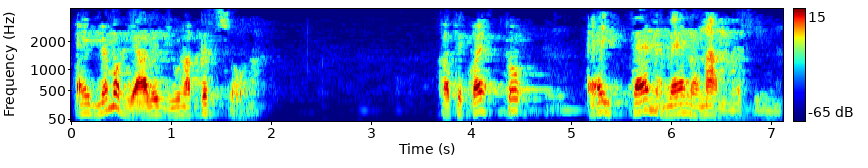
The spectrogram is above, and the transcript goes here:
è il memoriale di una persona. Fate questo, eisten men anamnesin,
